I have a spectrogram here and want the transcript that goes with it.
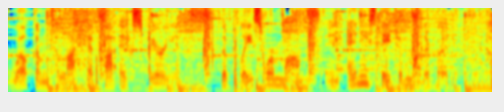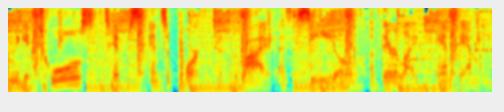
Welcome to La Jefa Experience, the place where moms in any stage of motherhood come to get tools, tips, and support to thrive as the CEO of their life and family.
